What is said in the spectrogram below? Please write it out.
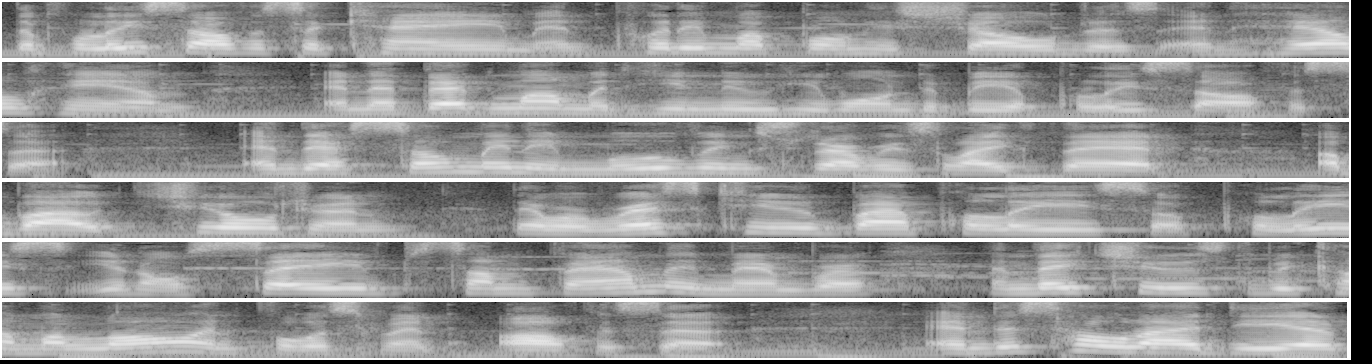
the police officer came and put him up on his shoulders and held him, and at that moment he knew he wanted to be a police officer. And there's so many moving stories like that about children that were rescued by police or police, you know, saved some family member and they choose to become a law enforcement officer. And this whole idea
